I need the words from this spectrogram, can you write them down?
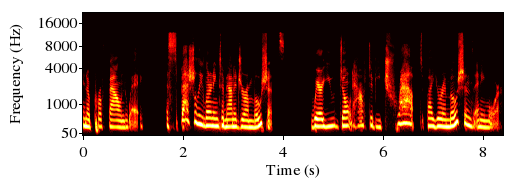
in a profound way, especially learning to manage your emotions, where you don't have to be trapped by your emotions anymore.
